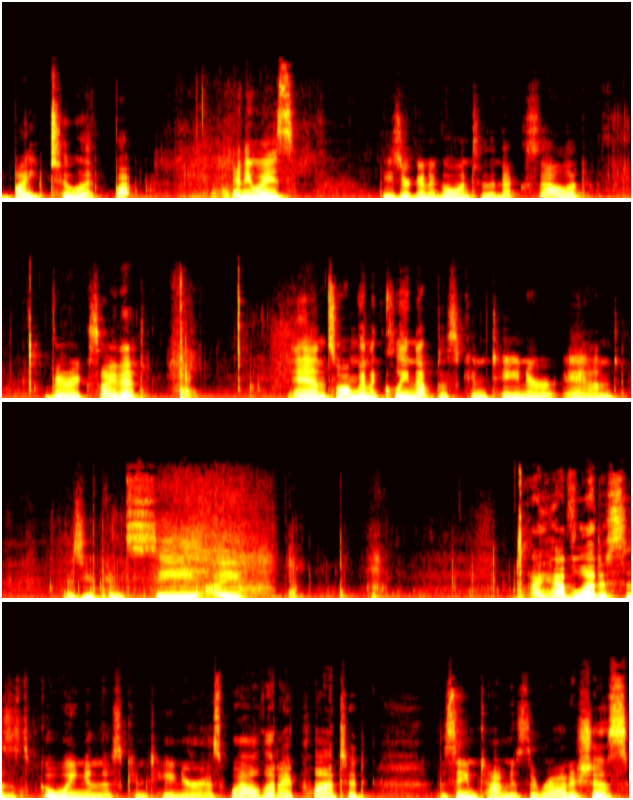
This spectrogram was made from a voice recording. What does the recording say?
bite to it. But anyways, these are going to go into the next salad. Very excited. And so I'm going to clean up this container. And as you can see, I I have lettuces going in this container as well that I planted the same time as the radishes.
